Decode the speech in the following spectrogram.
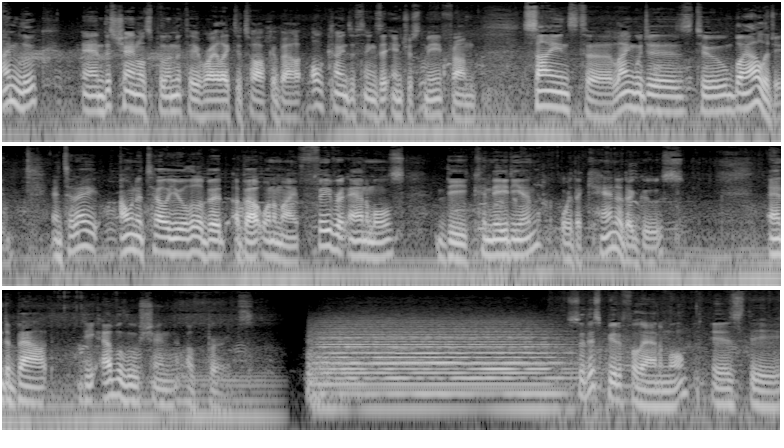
I'm Luke, and this channel is polýMATHY, where I like to talk about all kinds of things that interest me, from science to languages to biology. And today I want to tell you a little bit about one of my favorite animals, the Canadian or the Canada goose, and about the evolution of birds. So, this beautiful animal is the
